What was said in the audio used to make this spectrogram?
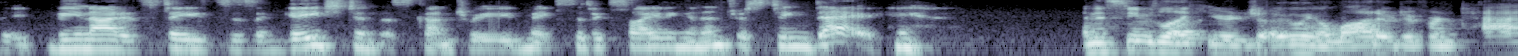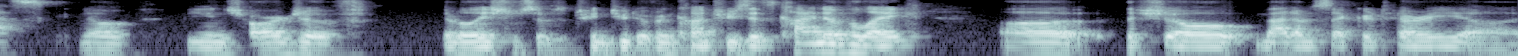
the, the, United States is engaged in this country makes it exciting and interesting day. and it seems like you're juggling a lot of different tasks you know being in charge of the relationships between two different countries. It's kind of like uh, the show madam secretary uh,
